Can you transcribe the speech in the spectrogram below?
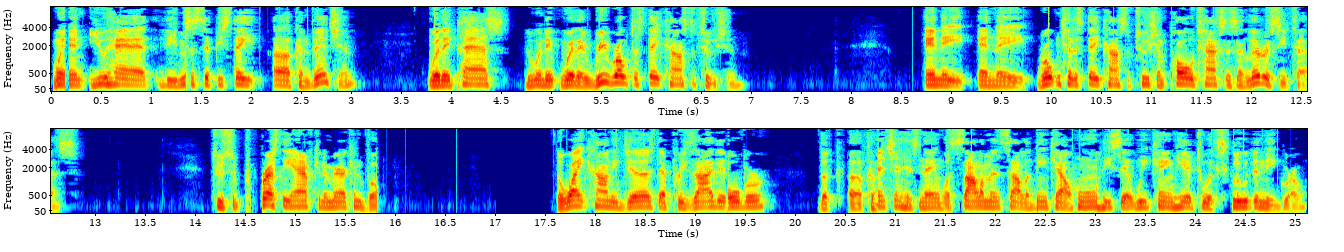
when you had the Mississippi State uh, Convention, where they passed, when they where they rewrote the state constitution, and they and they wrote into the state constitution poll taxes and literacy tests to suppress the African American vote. The white county judge that presided over the uh, convention. His name was Solomon Saladin Calhoon. He said, We came here to exclude the Negro.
